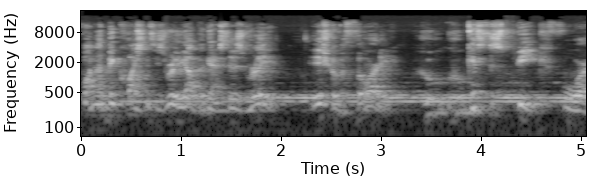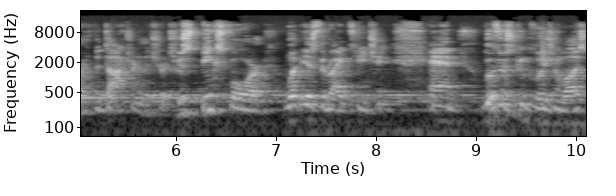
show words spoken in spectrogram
one of the big questions he's really up against is really the issue of authority. Who, who gets to speak for the doctrine of the church? Who speaks for what is the right teaching? And Luther's conclusion was,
